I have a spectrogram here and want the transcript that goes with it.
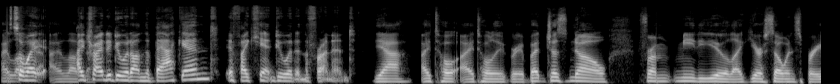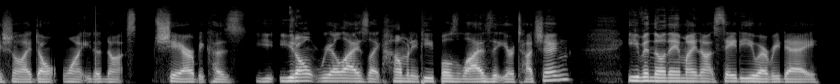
I love so I- that. I love i that. try to do it on the back end if i can't do it in the front end Yeah, I to- I totally agree. But just know from me to you, like you're so inspirational. I don't want you to not share because you, you don't realize like how many people's lives that you're touching, even though they might not say to you every day,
